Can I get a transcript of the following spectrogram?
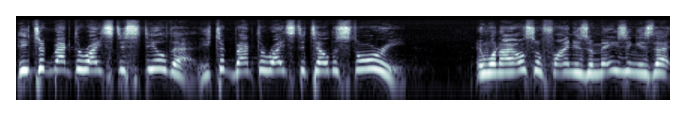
he took back the rights to steal that. He took back the rights to tell the story. And what I also find is amazing is that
